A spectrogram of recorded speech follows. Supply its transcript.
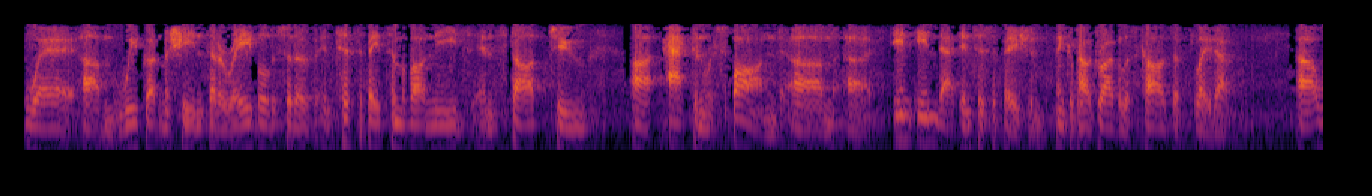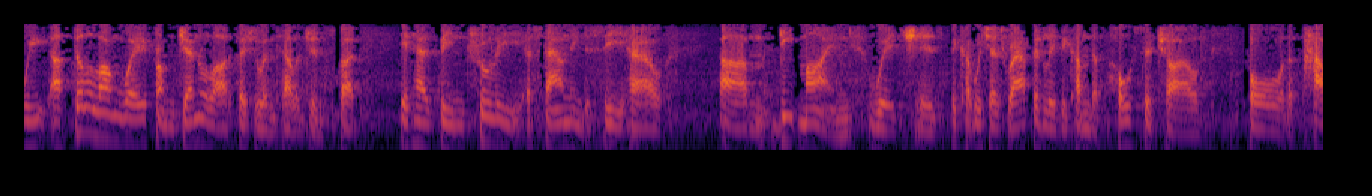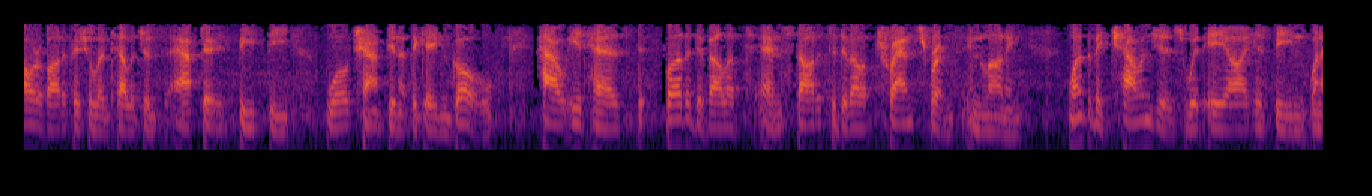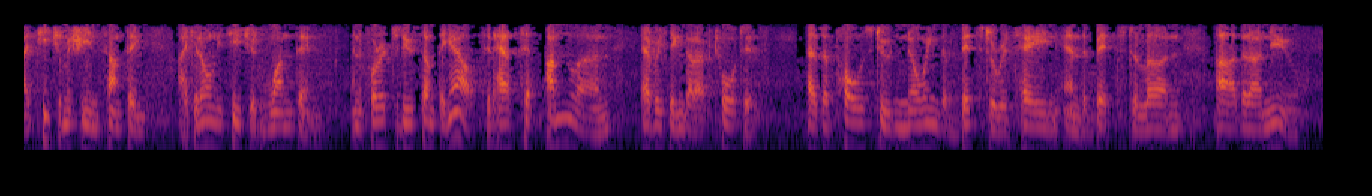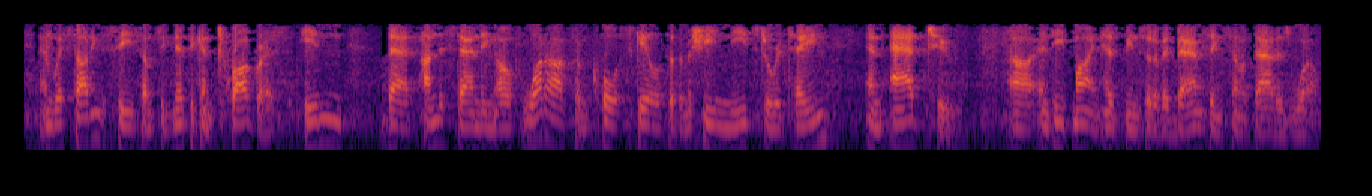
where um, we've got machines that are able to sort of anticipate some of our needs and start to uh, act and respond um, uh, in, in that anticipation. Think of how driverless cars have played out. Uh, we are still a long way from general artificial intelligence, but it has been truly astounding to see how um, DeepMind, which, is, which has rapidly become the poster child for the power of artificial intelligence after it beat the world champion at the game Go, how it has further developed and started to develop transference in learning. One of the big challenges with AI has been when I teach a machine something, I can only teach it one thing. And for it to do something else, it has to unlearn everything that I've taught it as opposed to knowing the bits to retain and the bits to learn uh, that are new. And we're starting to see some significant progress in that understanding of what are some core skills that the machine needs to retain and add to. Uh, and DeepMind has been sort of advancing some of that as well.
